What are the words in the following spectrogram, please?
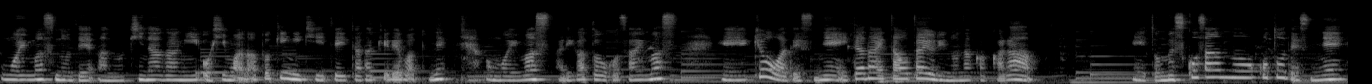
思いますので、あの気長にお暇な時に聞いていただければとね、思います。ありがとうございます。えー、今日はですね、いただいたお便りの中から、えと、息子さんのことですね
